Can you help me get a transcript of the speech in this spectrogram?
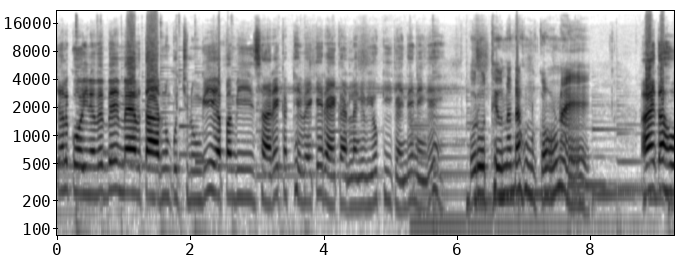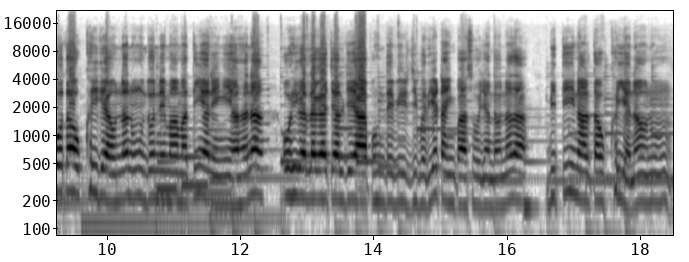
ਚਲ ਕੋਈ ਨਾ ਬੇਬੇ ਮੈਂ ਅਵਤਾਰ ਨੂੰ ਪੁੱਛ ਲੂੰਗੀ ਆਪਾਂ ਵੀ ਸਾਰੇ ਇਕੱਠੇ ਬਹਿ ਕੇ ਰਾਇ ਕਰ ਲਾਂਗੇ ਵੀ ਉਹ ਕੀ ਕਹਿੰਦੇ ਨੇਗੇ। ਹੋਰ ਉੱਥੇ ਉਹਨਾਂ ਦਾ ਹੁਣ ਕੌਣ ਹੈ ਐ ਤਾਂ ਹੋ ਤਾਂ ਔਖਾ ਹੀ ਗਿਆ ਉਹਨਾਂ ਨੂੰ ਦੋਨੇ ਮਾਮਾ ਧੀਆਂ ਨੇਗੀਆਂ ਹਨਾ? ਉਹੀ ਗੱਲ ਹੈਗਾ ਚੱਲ ਜੇ ਆਪ ਹੁੰਦੇ ਵੀਰ ਜੀ ਵਧੀਆ ਟਾਈਮ ਪਾਸ ਹੋ ਜਾਂਦਾ ਉਹਨਾਂ ਦਾ ਵੀ ਧੀ ਨਾਲ ਤਾਂ ਔਖਾ ਹੀ ਹੈ ਨਾ ਉਹਨੂੰ।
